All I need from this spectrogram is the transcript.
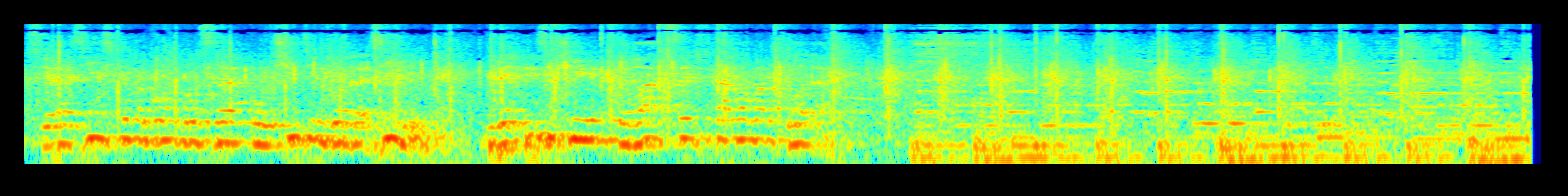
Всероссийского конкурса «Учитель года России» 2022 года.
